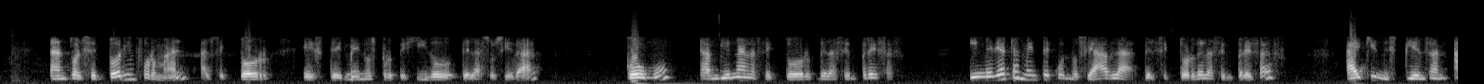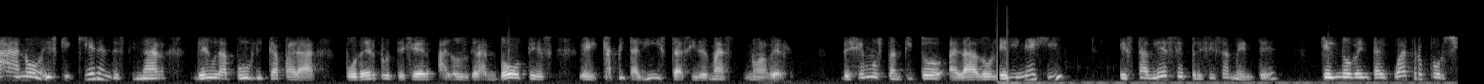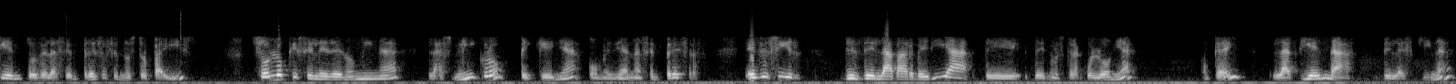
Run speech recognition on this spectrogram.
tanto al sector informal, al sector este menos protegido de la sociedad, como también al sector de las empresas. Inmediatamente cuando se habla del sector de las empresas, hay quienes piensan, ah, no, es que quieren destinar deuda pública para poder proteger a los grandotes, eh, capitalistas y demás. No, a ver, dejemos tantito al lado. El INEGI establece precisamente que el 94% de las empresas en nuestro país son lo que se le denomina las micro, pequeña o medianas empresas. Es decir, desde la barbería de, de nuestra colonia, ¿ok? La tienda de la esquina,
